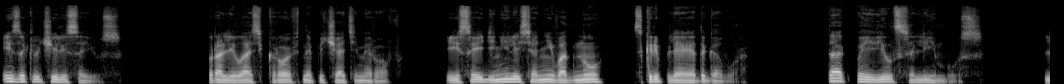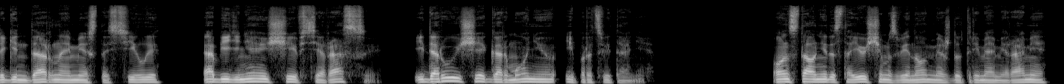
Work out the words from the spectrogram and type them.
и заключили союз. Пролилась кровь на печати миров и соединились они в одну, скрепляя договор. Так появился Лимбус, легендарное место силы, объединяющее все расы и дарующее гармонию и процветание. Он стал недостающим звеном между тремя мирами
